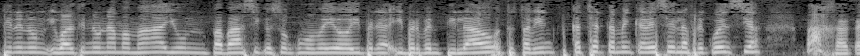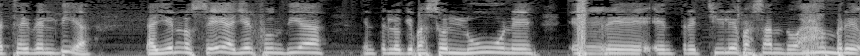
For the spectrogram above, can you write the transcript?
tienen igual tienen una mamá y un papá así que son como medio hiper, hiperventilados, entonces está bien cachar también que a veces la frecuencia baja, ¿cachai? Del día. Ayer no sé, ayer fue un día entre lo que pasó el lunes, entre, mm. entre Chile pasando hambre,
